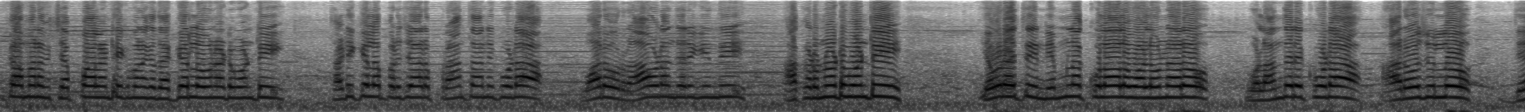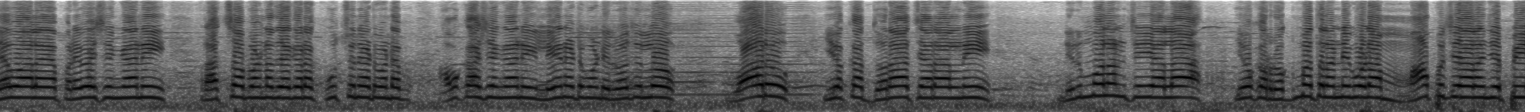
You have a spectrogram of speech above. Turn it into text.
ఇంకా మనకు చెప్పాలంటే మనకు దగ్గరలో ఉన్నటువంటి తడికెల ప్రజార ప్రాంతాన్ని కూడా వారు రావడం జరిగింది. అక్కడ ఉన్నటువంటి ఎవరైతే నిమ్న కులాల వాళ్ళు ఉన్నారో వాళ్ళందరికీ కూడా ఆ రోజుల్లో దేవాలయ ప్రవేశం కానీ రచ్చబండ దగ్గర కూర్చునేటువంటి అవకాశం కానీ లేనటువంటి రోజుల్లో వారు ఈ యొక్క దురాచారాలని నిర్మూలన చేయాలా ఈ యొక్క రుగ్మతలన్నీ కూడా మాపు చేయాలని చెప్పి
